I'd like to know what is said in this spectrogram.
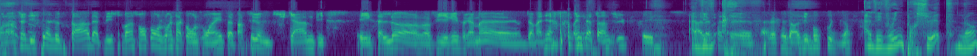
on a lancé un défi à un auditeur d'appeler souvent son conjoint, sa conjointe, à partir d'une chicane. Puis, et celle-là a, viré vraiment euh, de manière vraiment inattendue. Puis, Avez-vous- fait, euh, ça avait fait jaser beaucoup, disons. Avez-vous une poursuite, non?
